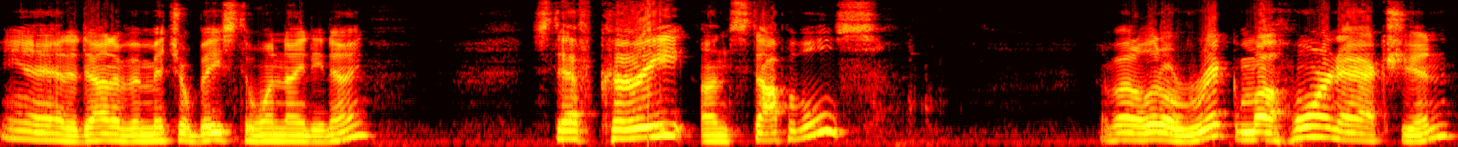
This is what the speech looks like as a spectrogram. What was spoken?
And a Donovan Mitchell base to 199. Steph Curry, Unstoppables. How about a little Rick Mahorn action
